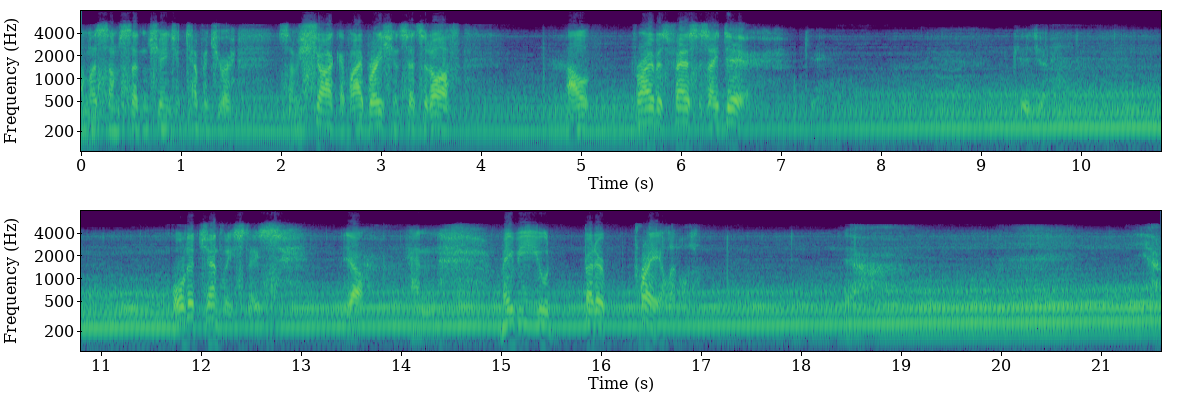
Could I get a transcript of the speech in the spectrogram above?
Unless some sudden change in temperature, some shock or vibration sets it off. I'll drive as fast as I dare. Okay, Okay, Johnny. Hold it gently, Stace. Yeah. And maybe you'd better pray a little. Yeah. Yeah.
